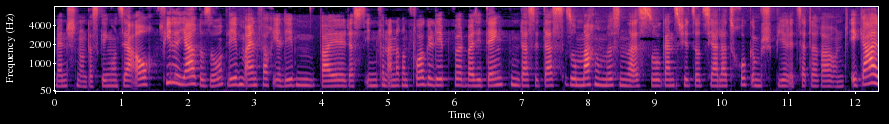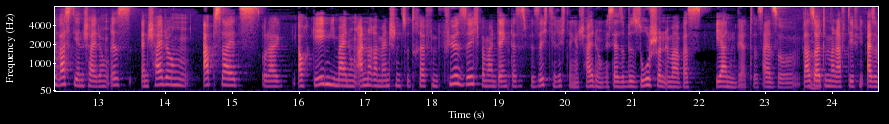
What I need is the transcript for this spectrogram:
Menschen, und das ging uns ja auch viele Jahre so, leben einfach ihr Leben, weil das ihnen von anderen vorgelebt wird, weil sie denken, dass sie das so machen müssen. Da ist so ganz viel sozialer Druck im Spiel etc. Und egal, was die Entscheidung ist, Entscheidungen abseits oder auch gegen die Meinung anderer Menschen zu treffen für sich, weil man denkt, das ist für sich die richtige Entscheidung, ist ja sowieso schon immer was Ehrenwertes. Also da ja. sollte man auf definitiv, also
